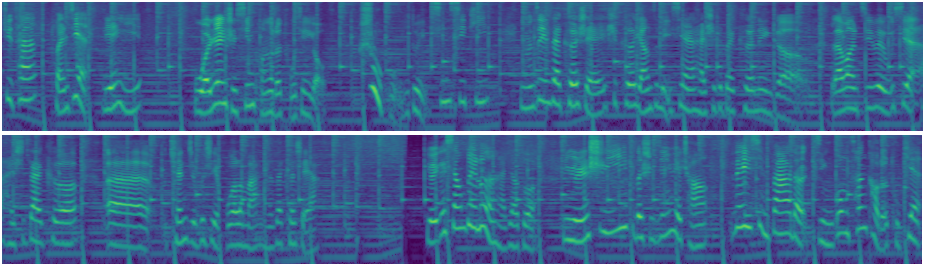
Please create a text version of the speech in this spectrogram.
聚餐、团建、联谊，我认识新朋友的途径有入股一对新 CP。你们最近在磕谁？是磕杨子李现，还是在磕那个 蓝忘机魏无羡，还是在磕呃全职不是也播了吗？你们在磕谁啊？有一个相对论，哈，叫做女人试衣服的时间越长，微信发的仅供参考的图片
